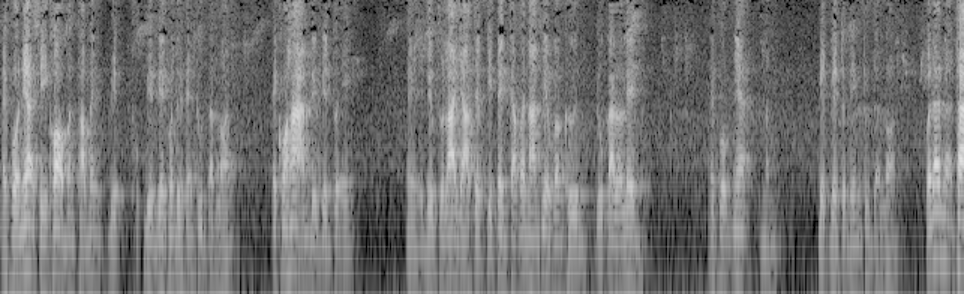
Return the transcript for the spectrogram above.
ไอ้พวกเนี้ยสี่ข้อมันทำให้เบียดเบียดเบียนคนอื่นให้ทุกข์เดือดร้อนไอ้ข้อห้าเบียดเบียนตัวเองนี่ดื่มสุรายาเสพติดเล่นการพนันเที่ยวกลางคืน ดูการละเล่นไอ้พวกเนี้ยมันเบียดเบียนตัวเองทุกข์เดือดร้อน เพราะฉะนั้นถ้า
